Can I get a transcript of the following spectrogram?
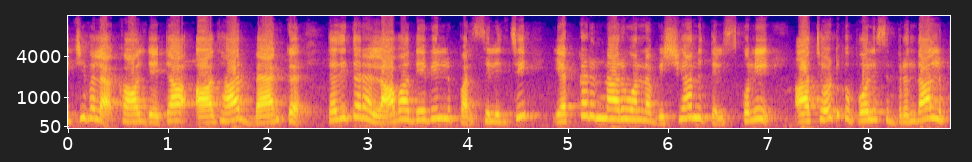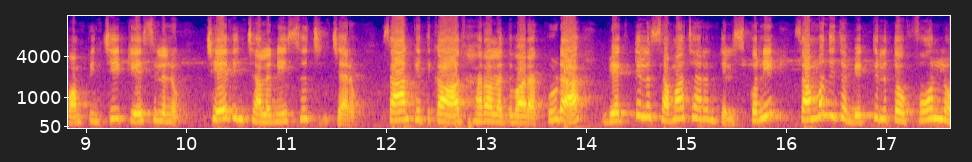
ఇటీవల కాల్ డేటా ఆధార్ బ్యాంక్ తదితర లావాదేవీలను పరిశీలించి ఎక్కడున్నారు అన్న విషయాన్ని తెలుసుకుని ఆ చోటుకు పోలీసు బృందాలను పంపించి కేసులను ఛేదించాలని సూచించారు సాంకేతిక ఆధారాల ద్వారా కూడా వ్యక్తుల సమాచారం తెలుసుకొని సంబంధిత వ్యక్తులతో ఫోన్లో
